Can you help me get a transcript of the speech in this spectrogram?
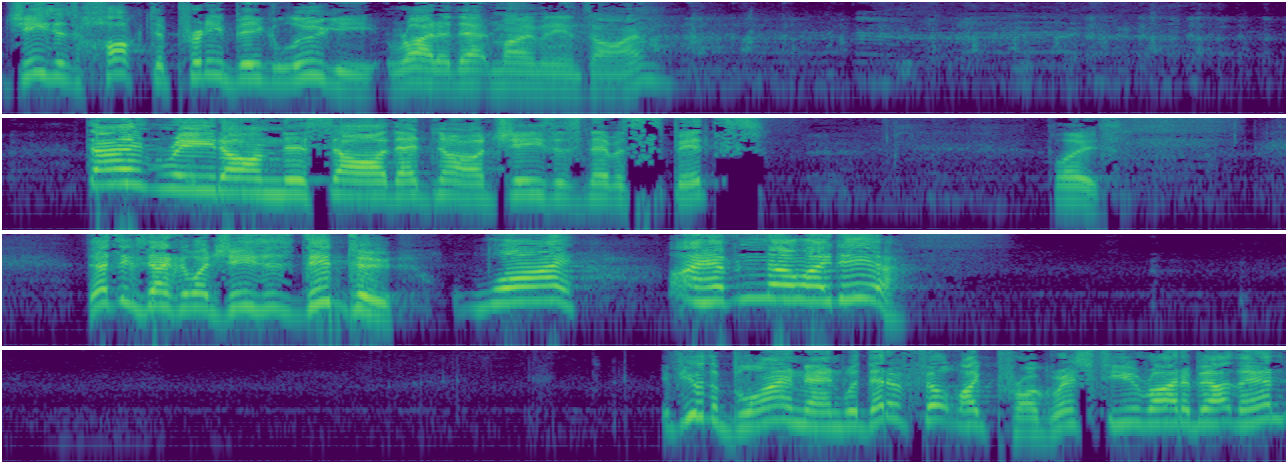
Jesus hocked a pretty big loogie right at that moment in time. Don't read on this, oh, that, no, Jesus never spits. Please. That's exactly what Jesus did do. Why? I have no idea. If you were the blind man, would that have felt like progress to you right about then?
